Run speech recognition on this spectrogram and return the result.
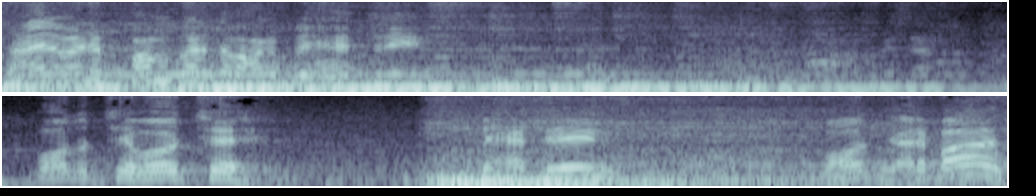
साहिल भाई ने पंप कर दबा के, बेहतरीन। बहुत अच्छे बहुत अच्छे। बेहतरीन। बहुत अरे बस।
